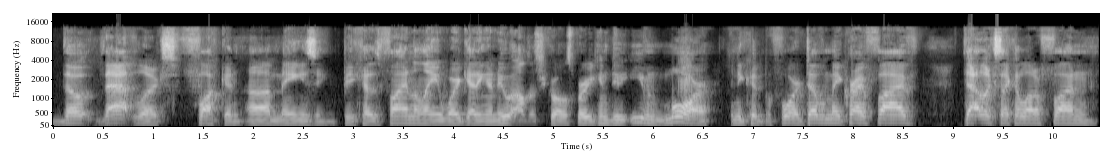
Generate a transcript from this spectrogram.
Though that looks fucking amazing because finally we're getting a new Elder Scrolls where you can do even more than you could before. Devil May Cry Five that looks like a lot of fun.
